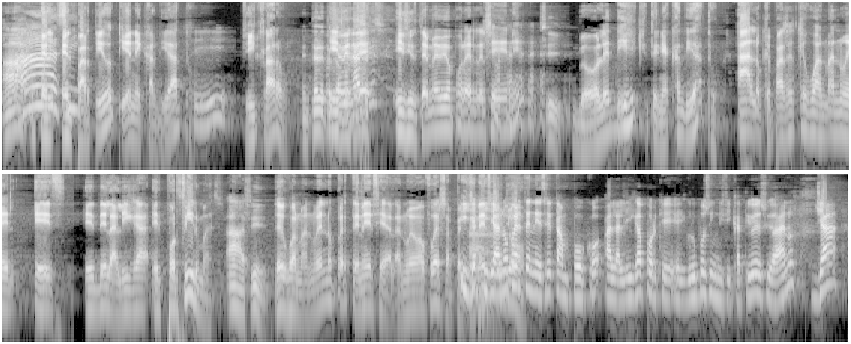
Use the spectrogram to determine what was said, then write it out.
Ah, el, Ah, el sí. partido tiene candidato. Sí. Sí, claro. entonces Y usted, y si usted me vio por RCN, Sí. yo les dije que tenía candidato. Ah, lo que pasa es que Juan Manuel es, es de la liga, es por firmas. Ah, sí. Entonces Juan Manuel no pertenece a la nueva fuerza, Y ya, y ya no yo. pertenece tampoco a la liga porque el grupo significativo de ciudadanos ya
